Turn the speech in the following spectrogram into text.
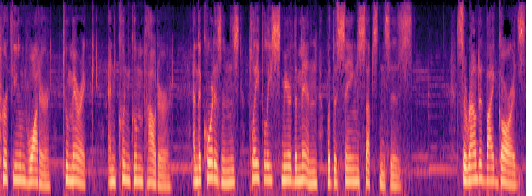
perfumed water, turmeric, and kunkum powder, and the courtesans playfully smeared the men with the same substances. Surrounded by guards,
